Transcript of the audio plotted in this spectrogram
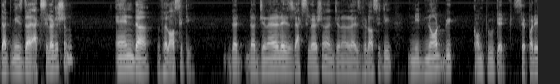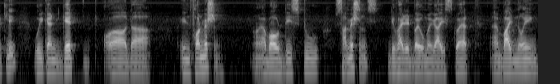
that means the acceleration and the velocity that the generalized acceleration and generalized velocity need not be computed separately. We can get uh, the information uh, about these two summations divided by omega i square by knowing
